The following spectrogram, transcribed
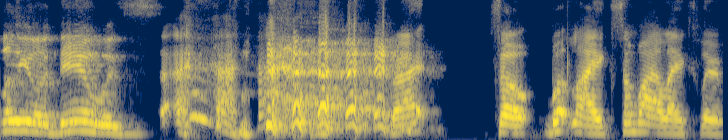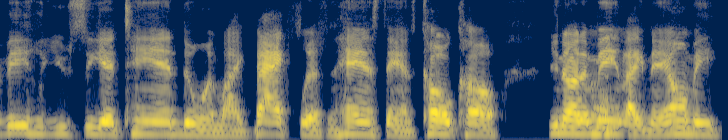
Melanie Oudin was right. So, but like somebody like Clervie, who you see at 10 doing like backflips and handstands, Coco, you know what I mean? Like Naomi,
